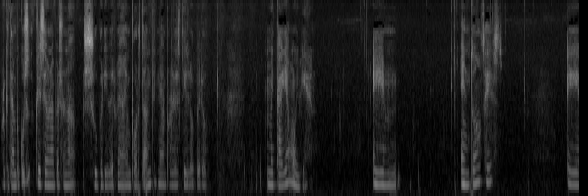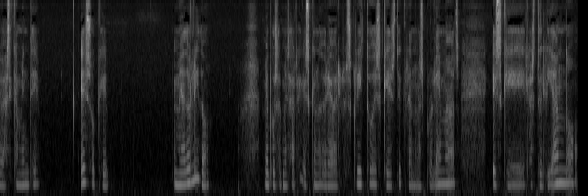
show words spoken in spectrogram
Porque tampoco es que sea una persona súper hiper mega importante ni nada por el estilo, pero me caía muy bien. Eh, entonces, eh, básicamente, eso que me ha dolido. Me puse a pensar, es que no debería haberlo escrito, es que estoy creando más problemas, es que la estoy liando.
